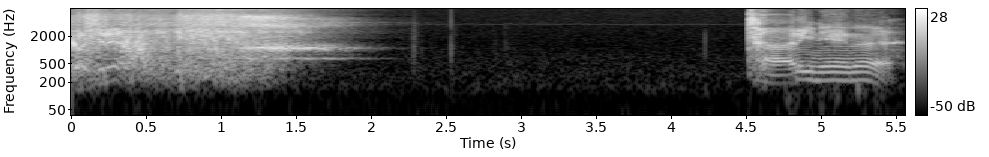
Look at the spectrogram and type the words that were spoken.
こしな足りねえな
